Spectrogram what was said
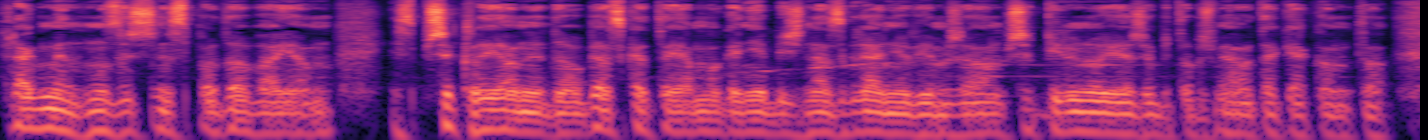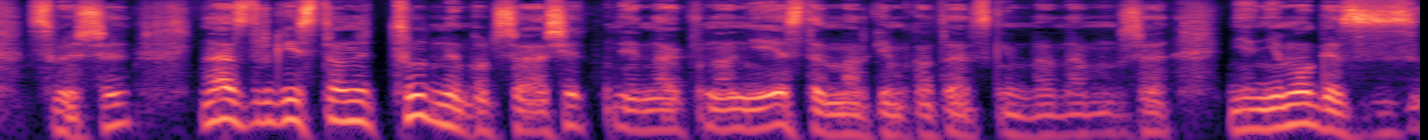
fragment muzyczny spodoba i on jest przyklejony do obrazka, to ja mogę nie być na zgraniu, wiem, że on przypilnuje, żeby to brzmiało tak, jak on to słyszy. No a z drugiej strony trudny, bo trzeba się jednak, no nie jestem Markiem Koterskim, prawda? Muszę, nie, nie mogę z,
